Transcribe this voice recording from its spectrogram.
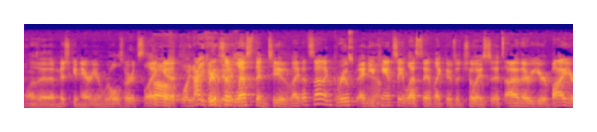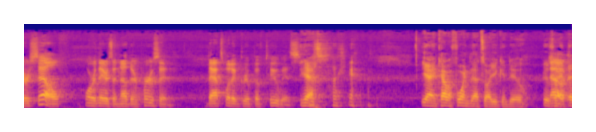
one of the Michigan area rules where it's like Oh, uh, well, now you can't groups of less than two. Like that's not a group, and you Yeah. can't say less than like there's a choice. It's either you're by yourself or there's another person. That's what a group of two is. yes. yeah, in California, that's all you can do. Oh, like, you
